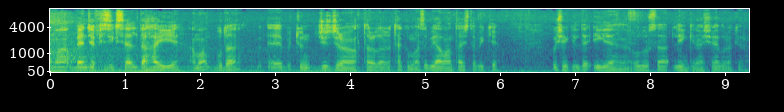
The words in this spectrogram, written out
Ama bence fiziksel daha iyi ama bu da e, bütün cırcır anahtarlara takılması bir avantaj tabii ki. Bu şekilde ilgilenenler olursa linkini aşağıya bırakıyorum.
